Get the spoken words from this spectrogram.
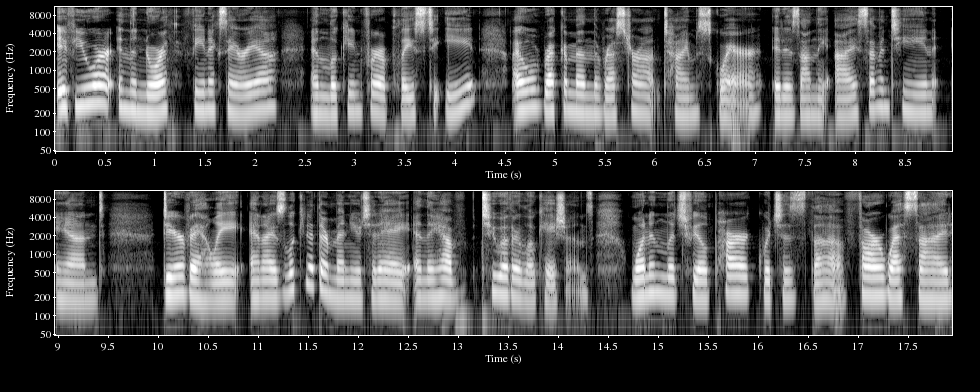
If you are in the North Phoenix area and looking for a place to eat, I will recommend the restaurant Times Square. It is on the I 17 and Deer Valley, and I was looking at their menu today, and they have two other locations one in Litchfield Park, which is the far west side,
